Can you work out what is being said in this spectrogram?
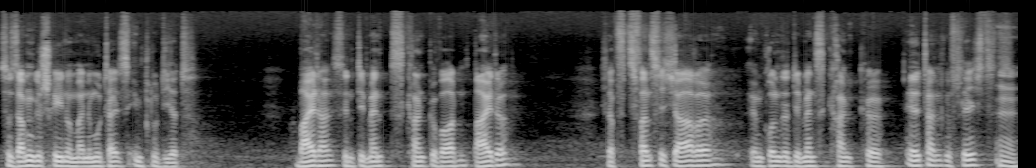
zusammengeschrien und meine Mutter ist implodiert. Beide sind demenzkrank geworden, beide. Ich habe 20 Jahre im Grunde demenzkranke Eltern gepflegt. Mhm.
